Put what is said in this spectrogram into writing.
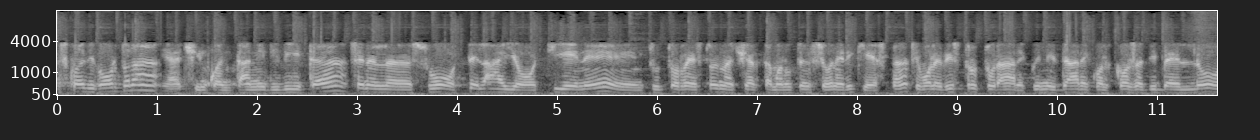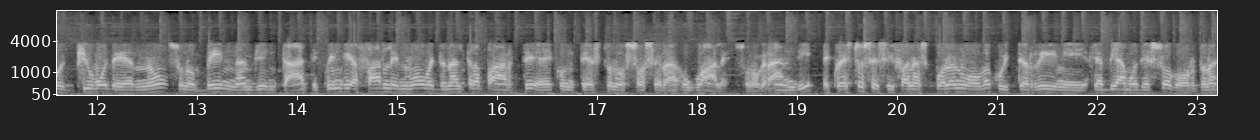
La scuola di Gordola ha 50 anni di vita, se nel suo telaio tiene, in tutto il resto una certa manutenzione richiesta, si vuole ristrutturare, quindi dare qualcosa di bello, più moderno, sono ben ambientate, quindi a farle nuove da un'altra parte è contesto non so se sarà uguale, sono grandi e questo se si fa una scuola nuova con i terreni che abbiamo adesso a Gordola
